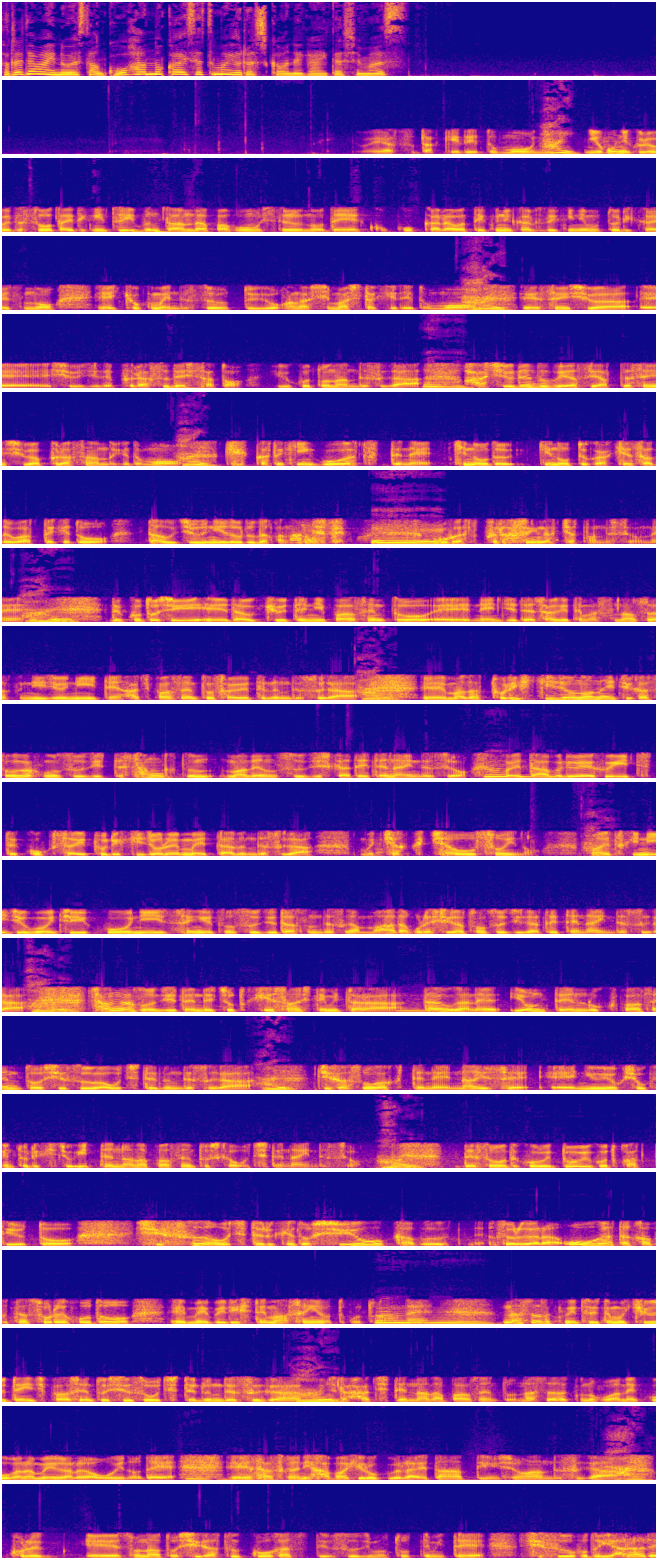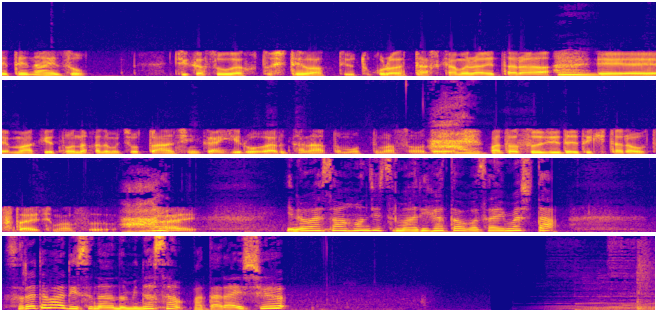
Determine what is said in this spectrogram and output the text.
それでは井上さん後半の解説もよろしくお願いいたします。安だけれども、はい、日本に比べて相対的に随分とアンダーパフォームしているので、ここからはテクニカル的にも取り返すの、えー、局面ですよというお話しましたけれども、はい、えー、先週は、えー、週次でプラスでしたということなんですが、えー、8週連続安やって先週はプラスなんだけども、はい、結果的に5月ってね、昨日で、昨日というか今朝で終わったけど、ダウ12ドル高なんですよ。えー、5月プラスになっちゃったんですよね。はい、で、今年、えー、ダウ9.2%、えー、年次で下げてます。ナスダック22.8%下げてるんですが、はい、えー、まだ取引所のね、時価総額の数字って3月までの数字しか出てないんですよ。これ WFE って国際取引所連盟ってあるんですが、むちゃくちゃ遅いの。毎月25日以降に先月の数字出すんですが、まだこれ4月の数字が出てないんですが、はい、3月の時点でちょっと計算してみたら、うん、ダウがね、4.6%指数は落ちてるんですが、はい、時価総額ってね、内政、えー、ニューヨーク証券取引所1.7%しか落ちてないんですよ。はい、ですので、これどういうことかっていうと、指数は落ちてるけど、主要株、それから大型株ってそれほど、えー、目減りしてませんよってことなのね。ナスダックについても9.1%指数落ちてるんですが、はい、こちら8.7%。ナスダックの方はね、小柄銘柄が多いので、さすがに幅広く売られたなっていう印象なんですが、はい、これ、えー、その後4月、5月っていう数字も取ってみて、指数ほどやられてないぞ。時価総額としてはっていうところが確かめられたら、うん、えー、マーケットの中でもちょっと安心感広がるかなと思ってますので、はい、また数字出てきたらお伝えします。はい、はい、井上さん本日もありがとうございました。それではリスナーの皆さんまた来週。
